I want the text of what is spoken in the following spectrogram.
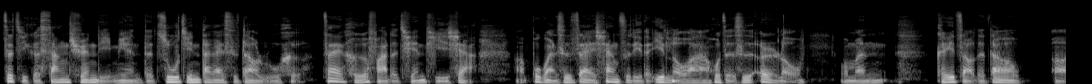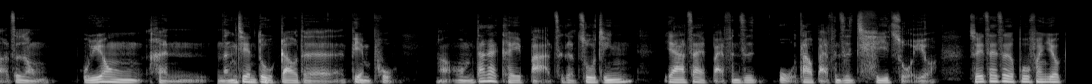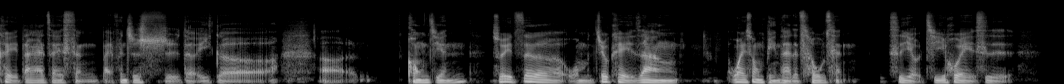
这几个商圈里面的租金大概是到如何？在合法的前提下啊，不管是在巷子里的一楼啊，或者是二楼，我们可以找得到呃这种不用很能见度高的店铺啊，我们大概可以把这个租金压在百分之五到百分之七左右，所以在这个部分又可以大概再省百分之十的一个呃空间，所以这个我们就可以让外送平台的抽成是有机会是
